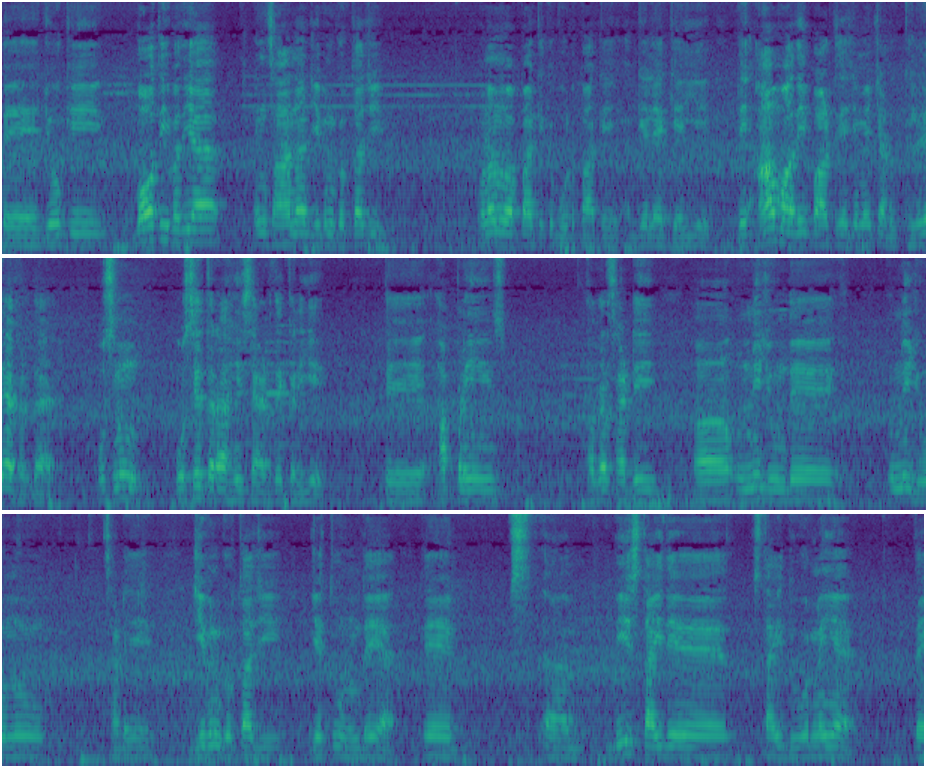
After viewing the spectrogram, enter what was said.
ਤੇ ਜੋ ਕਿ ਬਹੁਤ ਹੀ ਵਧੀਆ ਇਨਸਾਨ ਆ ਜੀਵਨ ਗੁਪਤਾ ਜੀ। ਉਹਨਾਂ ਨੂੰ ਆਪਾਂ ਇੱਕ ਇੱਕ ਵੋਟ ਪਾ ਕੇ ਅੱਗੇ ਲੈ ਕੇ ਆਈਏ ਤੇ ਆਮ ਆਦਮੀ ਪਾਰਟੀ ਦੇ ਜਿਵੇਂ ਝਾੜੂ ਖਿਲਰਿਆ ਫਿਰਦਾ ਹੈ ਉਸ ਨੂੰ ਉਸੇ ਤਰ੍ਹਾਂ ਹੀ ਸਾਈਡ ਤੇ ਕਰੀਏ ਤੇ ਆਪਣੀ ਅਗਰ ਸਾਡੀ ਅ, 19 ਜੂਨ ਦੇ 19 ਜੂਨ ਨੂੰ ਸਾਡੇ ਜੀਵਨ ਗੁਪਤਾ ਜੀ ਜੇਤੂ ਹੁੰਦੇ ਆ ਤੇ 20 27 ਦੇ 27 ਦੂਰ ਨਹੀਂ ਹੈ ਤੇ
